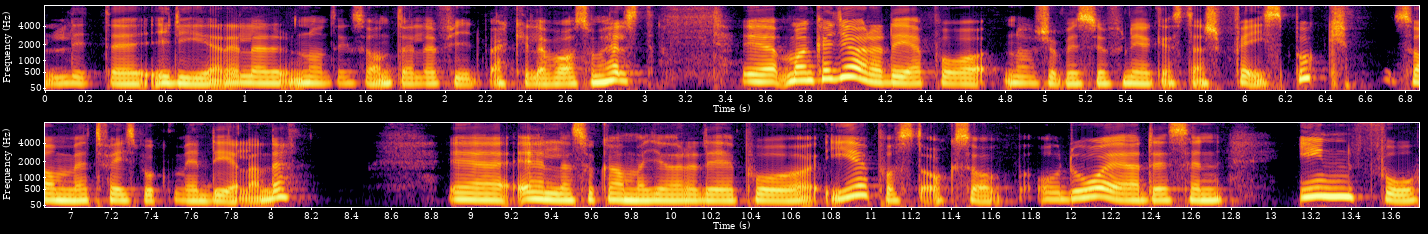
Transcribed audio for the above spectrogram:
lite idéer eller någonting sånt eller feedback eller vad som helst. Eh, man kan göra det på Norrköpings symfoniorkesterns Facebook som ett Facebook-meddelande Eh, eller så kan man göra det på e-post också. Och då är det sen info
